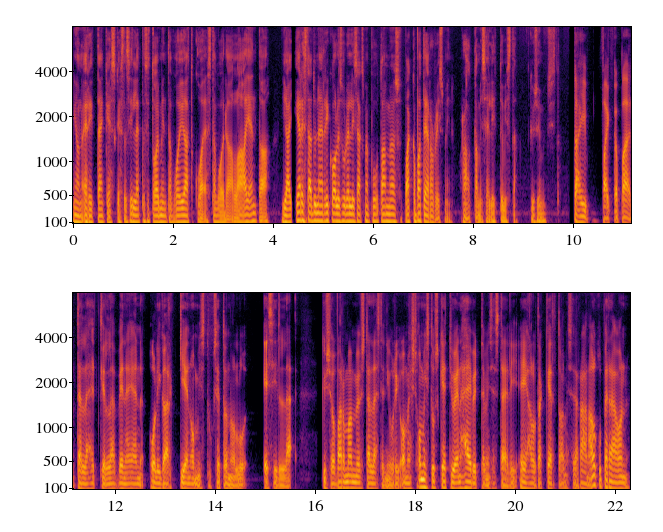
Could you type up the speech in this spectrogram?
niin on erittäin keskeistä sille, että se toiminta voi jatkua ja sitä voidaan laajentaa. Ja järjestäytyneen rikollisuuden lisäksi me puhutaan myös vaikkapa terrorismin rahoittamiseen liittyvistä kysymyksistä. Tai vaikkapa tällä hetkellä Venäjän oligarkkien omistukset on ollut esillä. Kyse on varmaan myös tällaisten juuri omistusketjujen häivyttämisestä, eli ei haluta kertoa, missä se rahan alkuperä on,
